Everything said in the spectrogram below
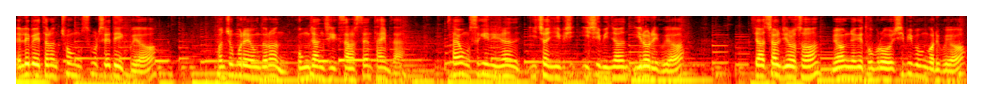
엘리베이터는 총 23대 있고요. 건축물의 용도는 공장 지식산업센터입니다. 사용 승인일은 2022년 1월이고요. 지하철 1호선 명항역에 도보로 12분 거리고요.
